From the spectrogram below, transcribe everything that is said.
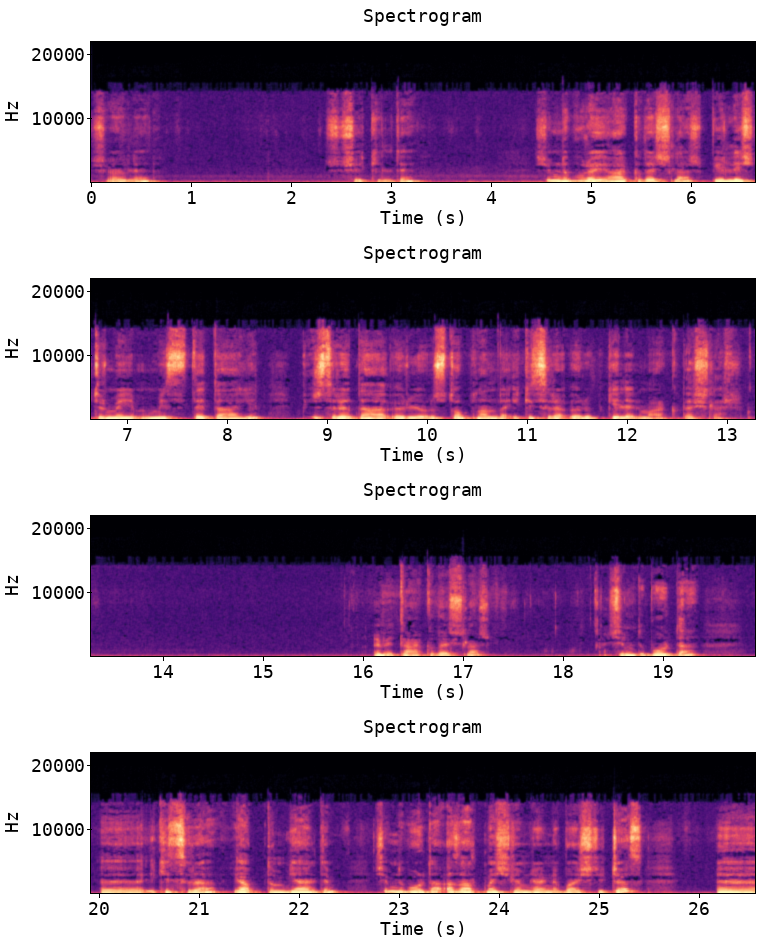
Şöyle şu şekilde. Şimdi burayı arkadaşlar birleştirmemiz de dahil bir sıra daha örüyoruz. Toplamda iki sıra örüp gelelim arkadaşlar. Evet arkadaşlar. Şimdi burada e, iki sıra yaptım geldim. Şimdi burada azaltma işlemlerine başlayacağız. E,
